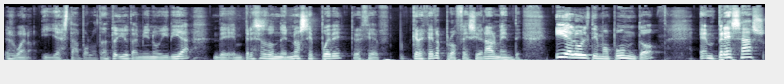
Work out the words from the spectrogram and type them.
es bueno y ya está. Por lo tanto, yo también huiría de empresas donde no se puede crecer, crecer profesionalmente. Y el último punto, empresas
